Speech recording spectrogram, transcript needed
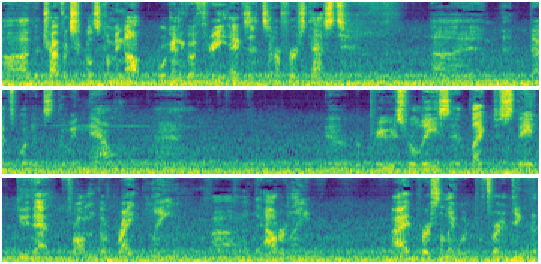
Uh, the traffic circle's coming up. We're going to go three exits in our first test, and that's what it's doing now. And you know, the previous release, it liked to stay do that from the right lane, uh, the outer lane. I personally would prefer to take the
